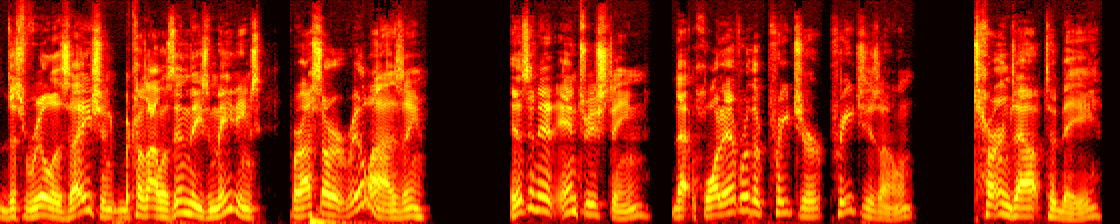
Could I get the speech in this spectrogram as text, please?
this realization, because I was in these meetings where I started realizing, isn't it interesting that whatever the preacher preaches on turns out to be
